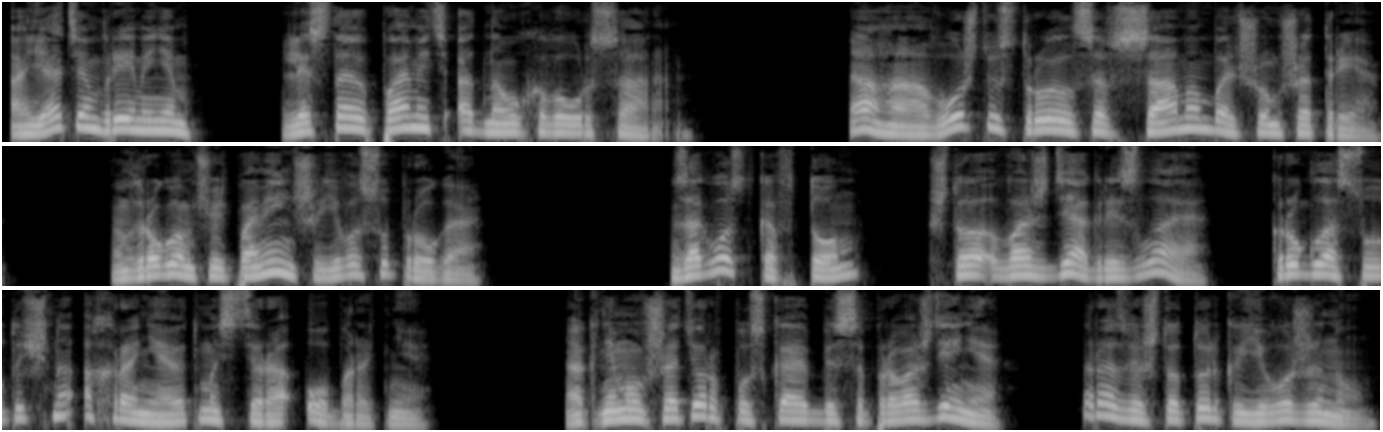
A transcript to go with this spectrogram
А я тем временем листаю память одноухого урсара. Ага, вождь устроился в самом большом шатре. В другом чуть поменьше его супруга. Загвоздка в том, что вождя Грязлая круглосуточно охраняют мастера-оборотни. А к нему в шатер впускают без сопровождения разве что только его жену.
